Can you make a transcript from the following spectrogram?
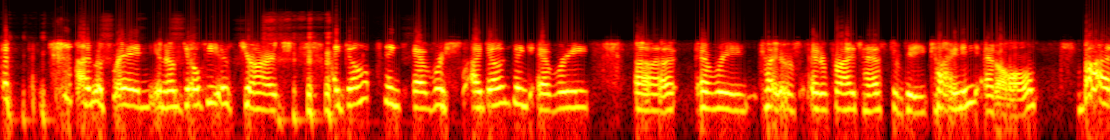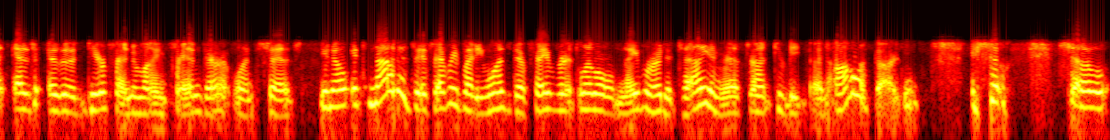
I'm afraid, you know, guilty as charged. I don't think every I don't think every uh, every kind of enterprise has to be tiny at all. But as as a dear friend of mine, Fran Barrett, once says, you know, it's not as if everybody wants their favorite little neighborhood Italian restaurant to be an Olive Garden. so so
